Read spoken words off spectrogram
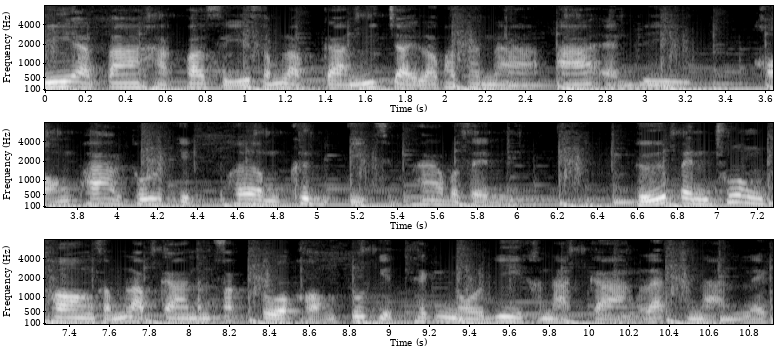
มีอัตราหักภาษีสำหรับการวิจัยและพัฒนา R&D ของภาคธุรกิจเพิ่มขึ้นอีก 15%ถือเป็นช่วงทองสำหรับการฟักตัวของธุรกิจเทคโนโลยีขนาดกลางและขนาดเล็ก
